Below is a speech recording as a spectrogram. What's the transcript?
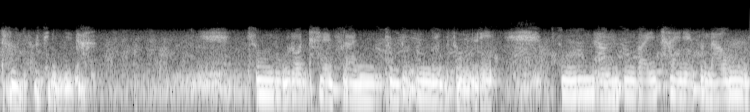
다음 소식입니다. 중국으로 탈출한 북조선 여성들이 중국 남성과의 사이에서 나온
